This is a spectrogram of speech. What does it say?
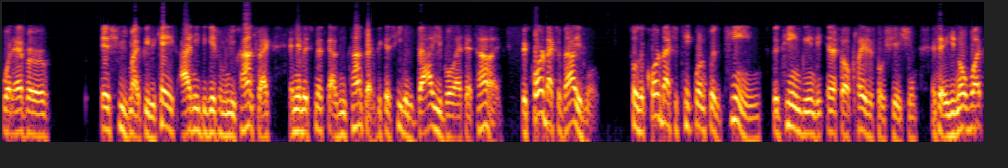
whatever issues might be the case, I need to give him a new contract. And Emmitt Smith got a new contract because he was valuable at that time. The quarterbacks are valuable. So the quarterback should take one for the team, the team being the NFL Players Association, and say, you know what?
